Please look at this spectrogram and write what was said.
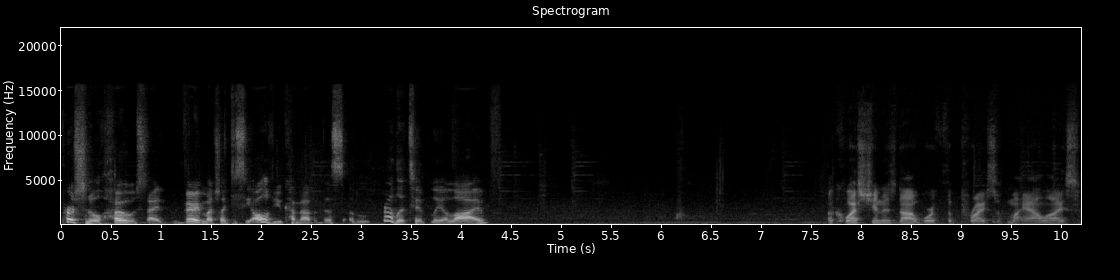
personal host, I'd very much like to see all of you come out of this relatively alive. A question is not worth the price of my allies.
